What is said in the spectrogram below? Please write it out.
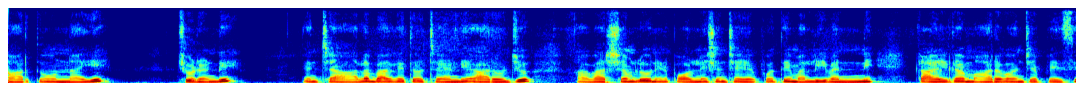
మారుతూ ఉన్నాయి. చూడండి నేను చాలా బాగా అయితే వచ్చాయండి ఆ రోజు. ఆ వర్షంలో నేను పాలినేషన్ చేయకపోతే మళ్ళీ ఇవన్నీ కాయలుగా మారవు అని చెప్పేసి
